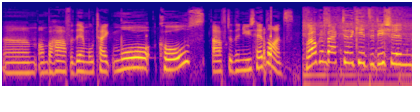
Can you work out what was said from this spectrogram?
Um, on behalf of them, we'll take more calls after the news headlines. Welcome back to the Kids Edition.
